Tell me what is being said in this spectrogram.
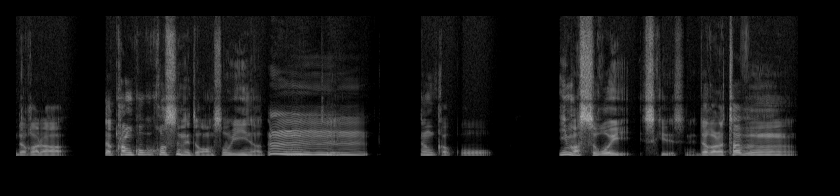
だから韓国コスメとかもすごいいいなと思って、なんかこう今すごい好きですね。だから多分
